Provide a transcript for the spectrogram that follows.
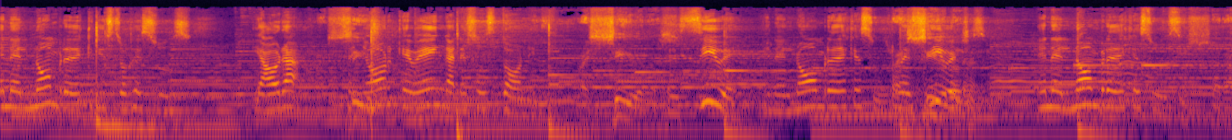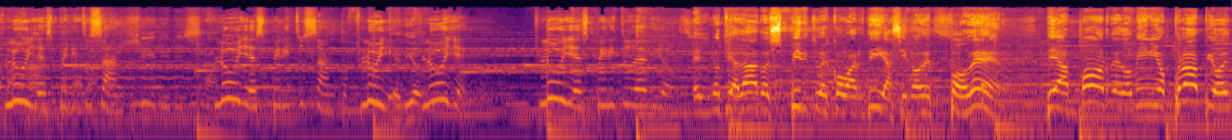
en el nombre de Cristo Jesús. Y ahora, Señor, que vengan esos dones. recíbelos. Recibe en el nombre de Jesús. Recíbelos, en el nombre de Jesús. Fluye, Espíritu Santo. Fluye, Espíritu Santo. Fluye, fluye. Fluye, Espíritu de Dios. Él no te ha dado espíritu de cobardía, sino de poder, de amor, de dominio propio. Él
